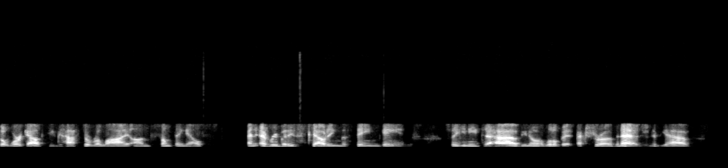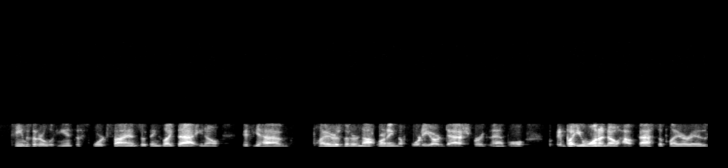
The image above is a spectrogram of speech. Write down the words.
the workouts, you have to rely on something else. And everybody's scouting the same games. So you need to have, you know, a little bit extra of an edge. And if you have teams that are looking into sports science or things like that, you know, if you have players that are not running the 40 yard dash, for example, but you want to know how fast the player is,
